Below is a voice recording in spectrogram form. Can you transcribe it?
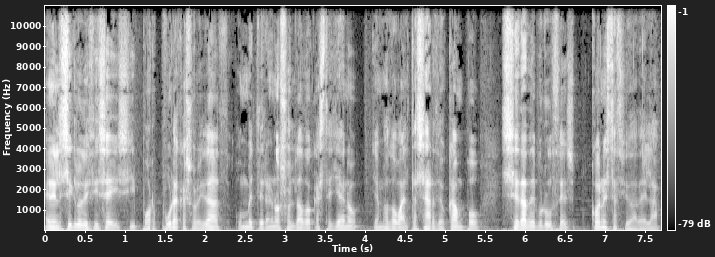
En el siglo XVI, y por pura casualidad, un veterano soldado castellano llamado Baltasar de Ocampo se da de bruces con esta ciudadela.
